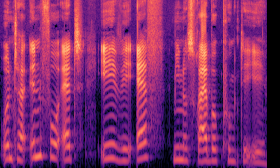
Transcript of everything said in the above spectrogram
unter info@ewf-freiburg.de.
